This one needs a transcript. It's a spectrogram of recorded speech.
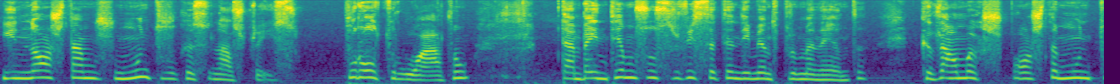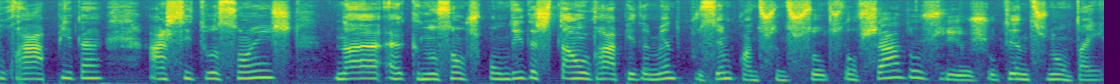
E nós estamos muito vocacionados para isso. Por outro lado, Também temos um serviço de atendimento permanente que dá uma resposta muito rápida às situações na, que não são respondidas tão rapidamente, por exemplo, quando os centros de saúde estão fechados e os utentes não têm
